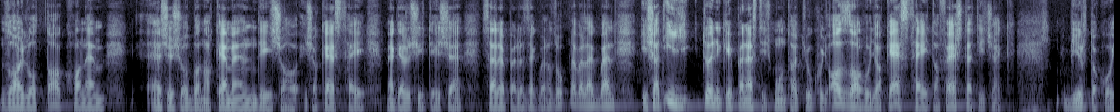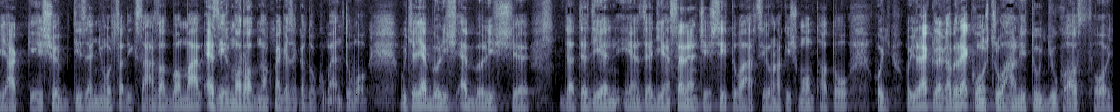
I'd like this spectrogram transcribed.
zajlottak, hanem elsősorban a kemend és a, és a keszthely megerősítése szerepel ezekben az oklevelekben, és hát így tulajdonképpen ezt is mondhatjuk, hogy azzal, hogy a keszthelyt a festeticsek birtokolják később 18. században már, ezért maradnak meg ezek a dokumentumok. Úgyhogy ebből is, ebből is, tehát ez, ilyen, ez egy ilyen szerencsés szituációnak is mondható, hogy, hogy legalább rekonstruálni tudjuk azt, hogy,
